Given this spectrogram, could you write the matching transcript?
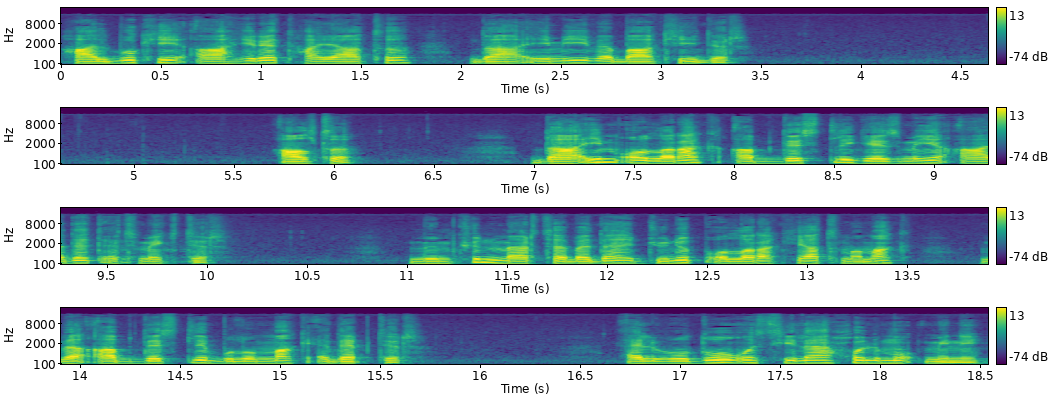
Halbuki ahiret hayatı daimi ve bakidir. 6. Daim olarak abdestli gezmeyi adet etmektir. Mümkün mertebede cünüp olarak yatmamak ve abdestli bulunmak edeptir. El-vudu'u silahul mu'mini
